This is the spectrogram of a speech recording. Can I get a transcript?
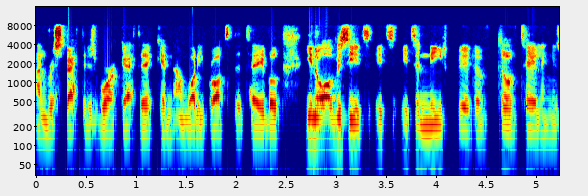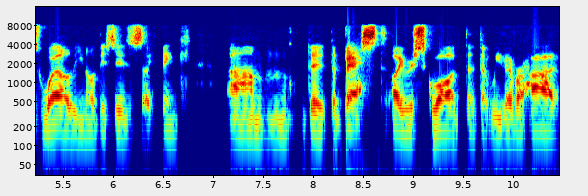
and respected his work ethic and, and what he brought to the table. You know, obviously it's it's it's a neat bit of dovetailing as well. You know, this is I think um, the the best Irish squad that, that we've ever had.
